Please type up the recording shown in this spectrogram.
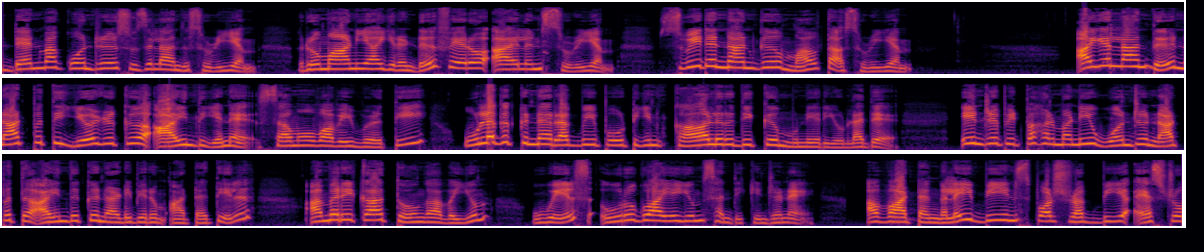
டென்மார்க் ஒன்று சுவிட்சர்லாந்து சுழியம். ருமானியா இரண்டு ஃபேரோ ஐலண்ட் சுழியம். ஸ்வீடன் நான்கு மல்தா சுழியம். அயர்லாந்து நாற்பத்தி ஏழுக்கு ஐந்து என சமோவாவை வீழ்த்தி உலகக்கிண்ண ரக்பி போட்டியின் காலிறுதிக்கு முன்னேறியுள்ளது. இன்று பிற்பகல் மணி ஒன்று நாற்பத்து ஐந்துக்கு நடைபெறும் ஆட்டத்தில் அமெரிக்கா தோங்காவையும் வேல்ஸ் உருகுவாயையும் சந்திக்கின்றன. அவ்வாட்டங்களை பி ஸ்பாட்ஸ் ரக்பி எஸ்ட்ரோ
